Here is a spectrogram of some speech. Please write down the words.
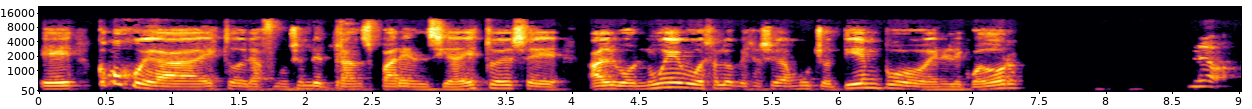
Eh, ¿Cómo juega esto de la función de transparencia? ¿Esto es eh, algo nuevo? ¿Es algo que ya lleva mucho tiempo en el Ecuador? No,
